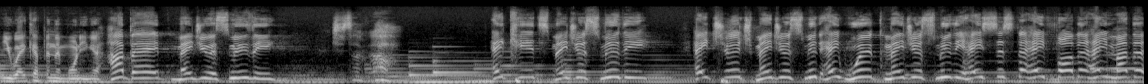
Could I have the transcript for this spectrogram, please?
And you wake up in the morning and go, Hi, babe, made you a smoothie. She's like, Oh, hey, kids, made you a smoothie. Hey, church, made you a smoothie. Hey, work, made you a smoothie. Hey, sister, hey, father, hey, mother,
